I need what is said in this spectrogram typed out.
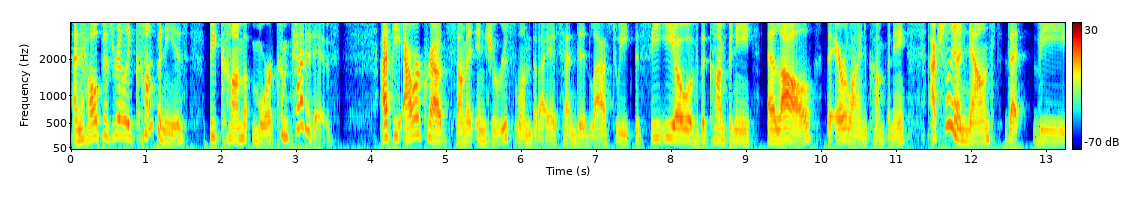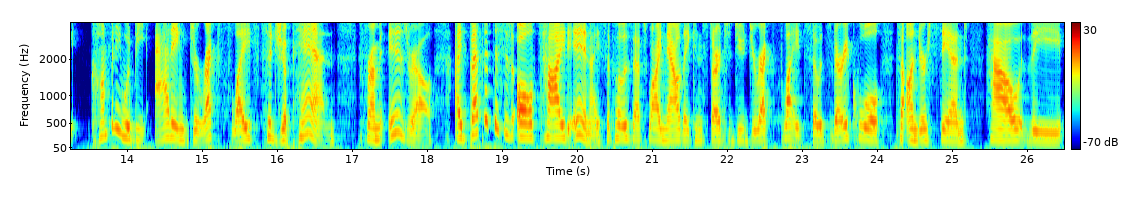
and help Israeli companies become more competitive. At the Our Crowd Summit in Jerusalem that I attended last week, the CEO of the company El Al, the airline company, actually announced that the company would be adding direct flights to Japan from Israel. I bet that this is all tied in. I suppose that's why now they can start to do direct flights. So it's very cool to understand how the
